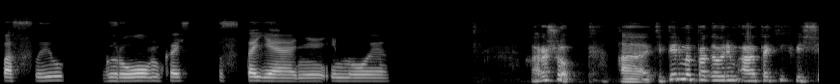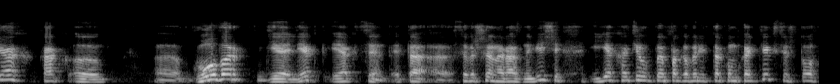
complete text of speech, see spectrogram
посыл, громкость, состояние иное. Хорошо. А теперь мы поговорим о таких вещах, как э, э, говор, диалект и акцент. Это э, совершенно разные вещи. И я хотел бы поговорить в таком контексте, что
